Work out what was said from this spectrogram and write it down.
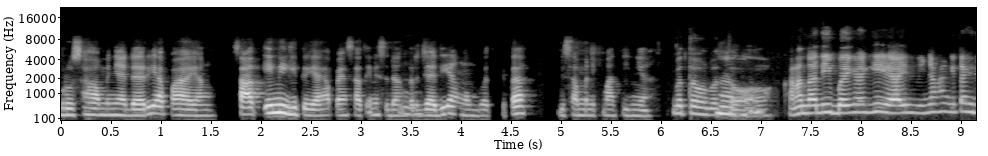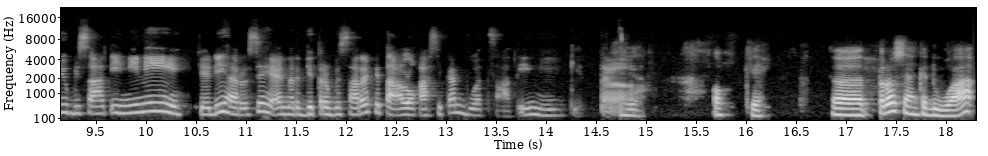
berusaha menyadari apa yang saat ini gitu ya apa yang saat ini sedang hmm. terjadi yang membuat kita bisa menikmatinya. Betul, betul. Hmm. Karena tadi balik lagi ya, intinya kan kita hidup di saat ini nih. Jadi harusnya ya energi terbesarnya kita alokasikan buat saat ini gitu. Iya. Oke. Okay. Uh, eh, terus yang kedua,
